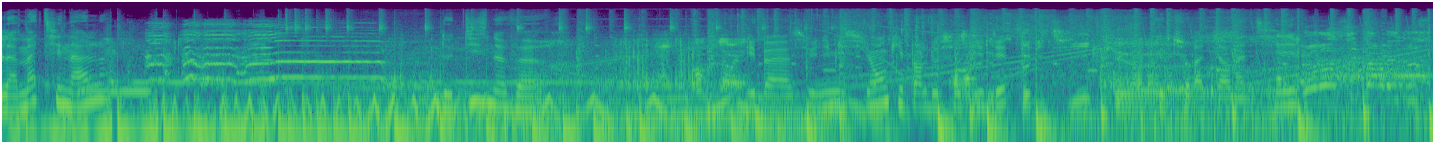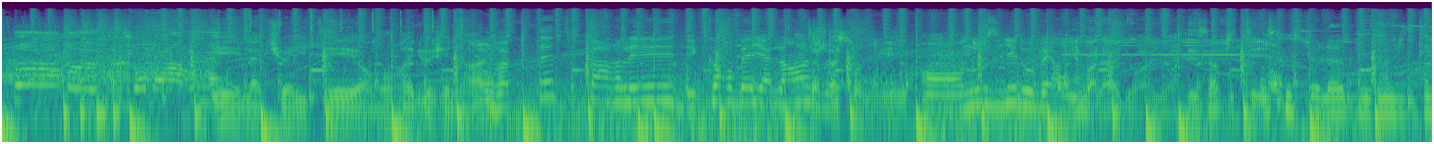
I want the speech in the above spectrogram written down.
La matinale de 19h. Et bah, c'est une émission qui parle de société. politique. euh, Culture alternative. On va aussi parler de sport, euh, ce genre dans la rue. et l'actualité en règle générale. On va peut-être parler des corbeilles à linge en osier d'Auvergne. voilà, il y aura, il y aura des invités. Des sociologues, des invités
